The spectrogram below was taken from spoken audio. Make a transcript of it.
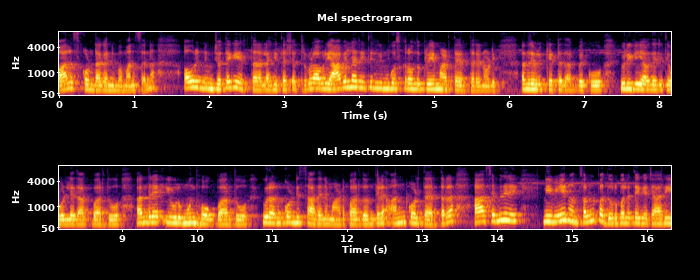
ವಾಲಿಸ್ಕೊಂಡಾಗ ನಿಮ್ಮ ಮನಸ್ಸನ್ನು, ಅವರು ನಿಮ್ಮ ಜೊತೆಗೆ ಇರ್ತಾರಲ್ಲ ಹಿತಶತ್ರುಗಳು, ಅವ್ರು ಯಾವೆಲ್ಲ ರೀತಿ ರೀತಿಯಲ್ಲಿ ನಿಮಗೋಸ್ಕರ ಒಂದು ಪ್ರೇ ಮಾಡ್ತಾ ಇರ್ತಾರೆ ನೋಡಿ. ಅಂದರೆ ಇವ್ರಿಗೆ ಕೆಟ್ಟದಾಗಬೇಕು, ಇವರಿಗೆ ಯಾವುದೇ ರೀತಿ ಒಳ್ಳೇದಾಗಬಾರ್ದು, ಅಂದರೆ ಇವರು ಮುಂದೆ ಹೋಗಬಾರ್ದು, ಇವ್ರು ಅಂದ್ಕೊಂಡು ಸಾಧನೆ ಮಾಡಬಾರ್ದು ಅಂತೇಳಿ ಅಂದ್ಕೊಳ್ತಾ ಇರ್ತಾರೆ. ಆ ಸಮಯದಲ್ಲಿ ನೀವೇನು ಒಂದು ಸ್ವಲ್ಪ ದುರ್ಬಲತೆಗೆ ಜಾರಿ,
